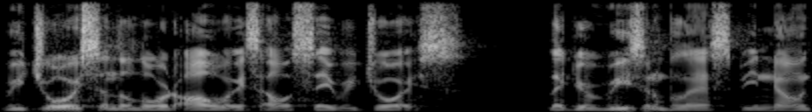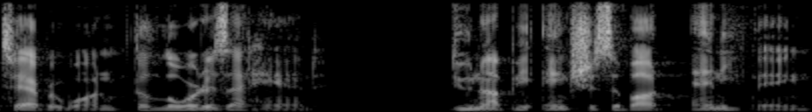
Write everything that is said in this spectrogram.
Rejoice in the Lord always. I will say, rejoice. Let your reasonableness be known to everyone. The Lord is at hand. Do not be anxious about anything,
